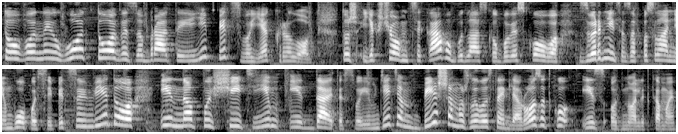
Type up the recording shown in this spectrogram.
то вони готові забрати її під своє крило. Тож, якщо вам цікаво, будь ласка, обов'язково зверніться за посиланням в описі під цим відео і напишіть їм і дайте своїм дітям більше можливостей для розвитку із однолітками.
